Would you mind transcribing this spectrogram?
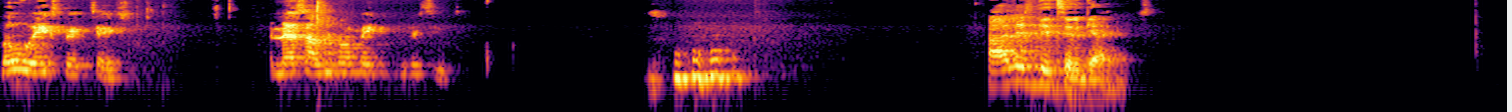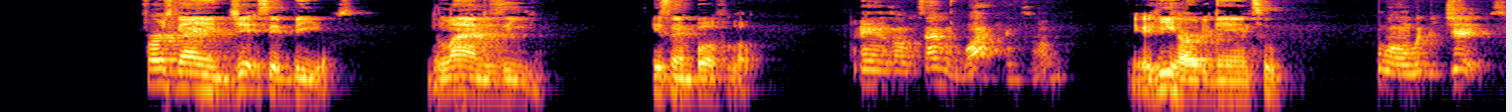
Low expectations, and that's how we're gonna make it through this season. All right, let's get to the games. First game, Jets at Bills. The line is even. It's in Buffalo. Depends on Sammy Watkins, huh? Yeah, he hurt again too. Going with the Jets.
